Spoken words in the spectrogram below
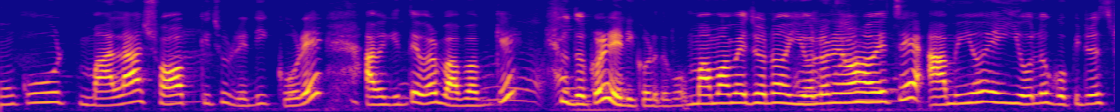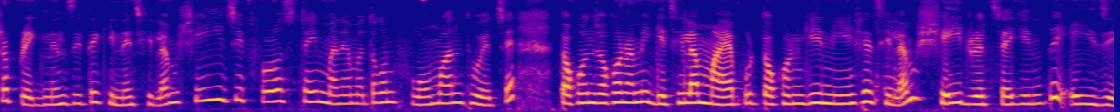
মুকুট, মালা সব কিছু রেডি করে আমি কিন্তু এবার বাবাকে সুন্দর করে রেডি করে দেবো। মামামের জন্য ইয়েলো নেওয়া হয়েছে। আমিও এই ইয়েলো গোপি ড্রেসটা প্রেগনেন্সিতে কিনেছিলাম। সেই যে ফার্স্ট টাইম মানে আমার তখন ফোর মান্থ হয়েছে, তখন যখন আমি গেছিলাম মায়াপুর, তখন গিয়ে নিয়ে এসেছিলাম, সেই ড্রেসটাই কিন্তু এই যে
